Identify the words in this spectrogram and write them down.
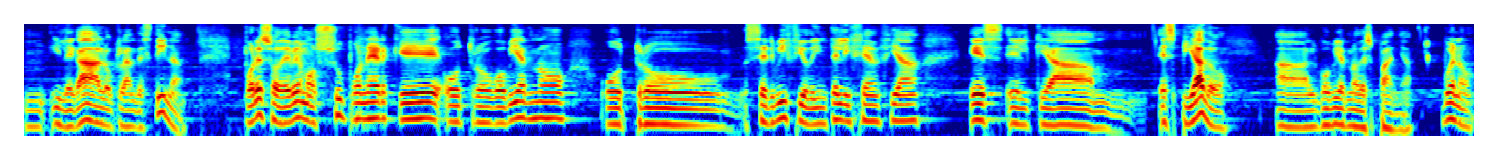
mm, ilegal o clandestina. Por eso debemos suponer que otro gobierno, otro servicio de inteligencia es el que ha mm, espiado al gobierno de España. Bueno,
